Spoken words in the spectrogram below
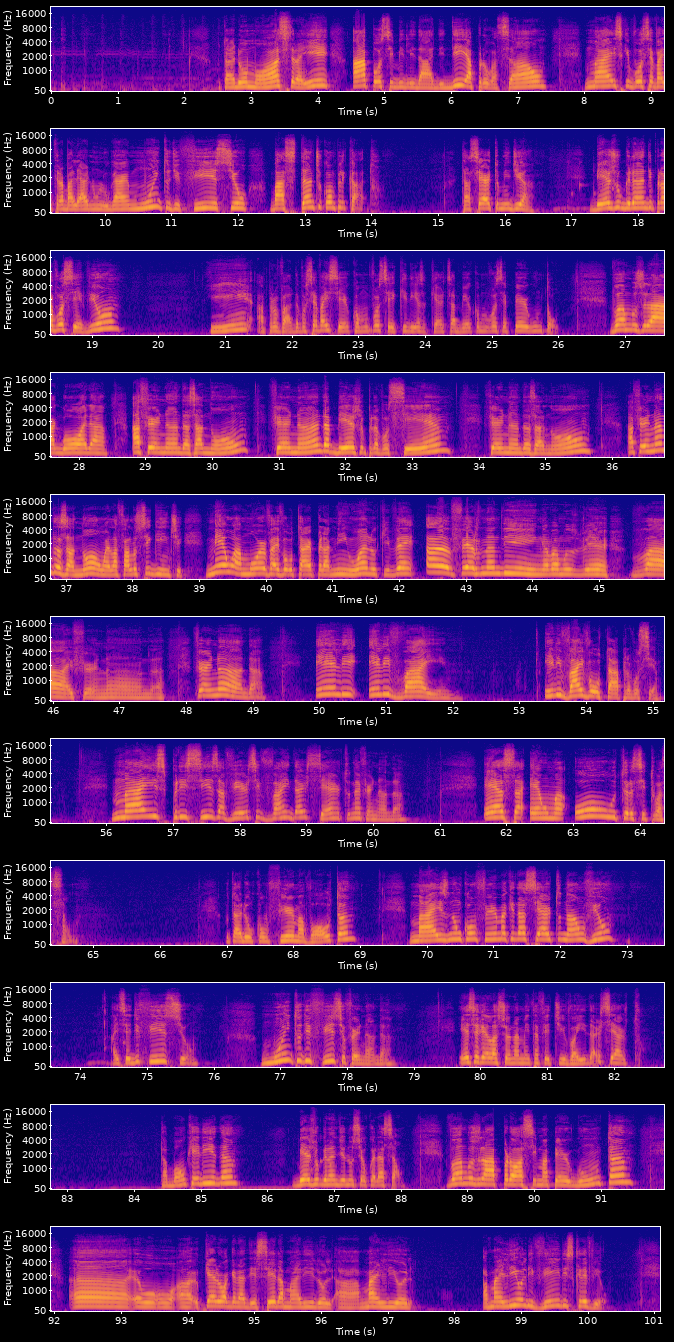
tarô mostra aí a possibilidade de aprovação, mas que você vai trabalhar num lugar muito difícil, bastante complicado. Tá certo, Midian? Beijo grande para você, viu? E aprovada você vai ser, como você queria, quer saber, como você perguntou. Vamos lá agora a Fernanda Zanon. Fernanda, beijo para você. Fernanda Zanon. A Fernanda Zanon, ela fala o seguinte: "Meu amor vai voltar para mim o ano que vem". Ah, Fernandinha, vamos ver. Vai, Fernanda. Fernanda, ele ele vai ele vai voltar para você. Mas precisa ver se vai dar certo, né, Fernanda? Essa é uma outra situação. O tarô confirma a volta, mas não confirma que dá certo, não, viu? Vai ser difícil. Muito difícil, Fernanda. Esse relacionamento afetivo aí dar certo. Tá bom, querida? Beijo grande no seu coração. Vamos lá, próxima pergunta. Uh, eu, uh, eu, quero agradecer a, Marilo, a, Marli, a Marli Oliveira escreveu.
